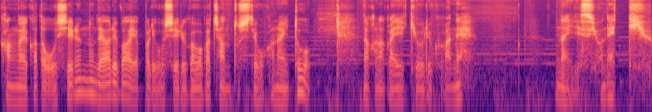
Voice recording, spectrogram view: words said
考え方を教えるのであれば、やっぱり教える側がちゃんとしておかないとなかなか影響力がね、ないですよねっていう。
